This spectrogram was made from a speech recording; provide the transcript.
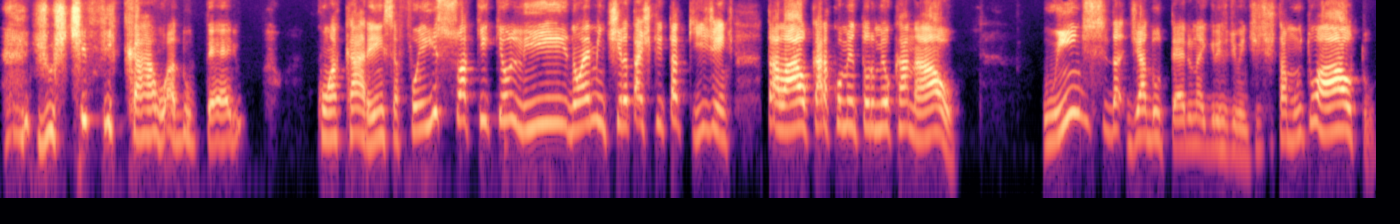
justificar o adultério com a carência. Foi isso aqui que eu li. Não é mentira, tá escrito aqui, gente. Tá lá, o cara comentou no meu canal. O índice de adultério na igreja adventista está muito alto,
